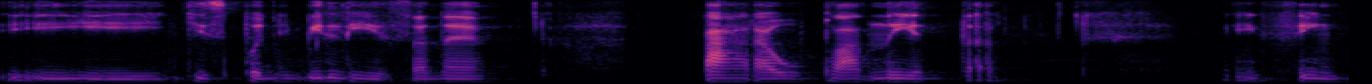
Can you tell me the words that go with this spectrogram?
e disponibiliza, né, para o planeta. Enfim,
